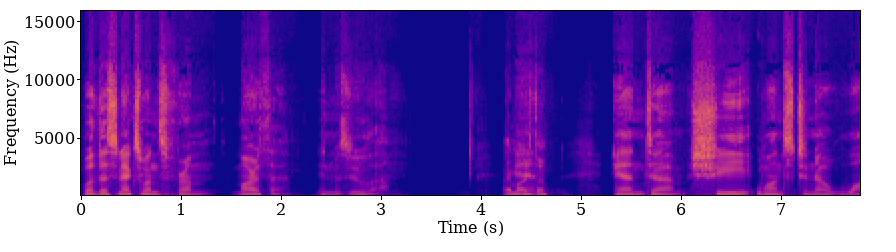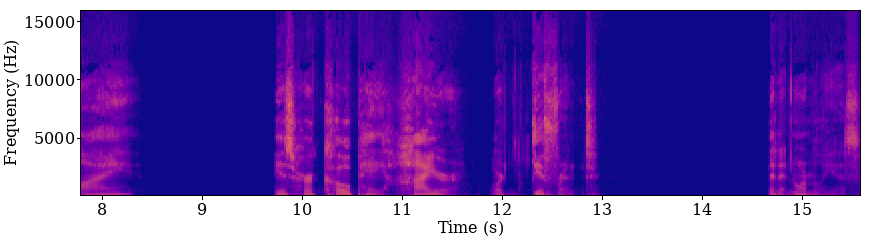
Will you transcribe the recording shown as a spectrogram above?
Well, this next one's from Martha in Missoula. Hi, Martha. And um, she wants to know why is her copay higher or different than it normally is?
